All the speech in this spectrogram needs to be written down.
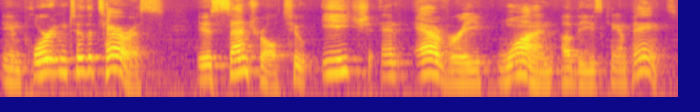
important to the terrorists, is central to each and every one of these campaigns.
